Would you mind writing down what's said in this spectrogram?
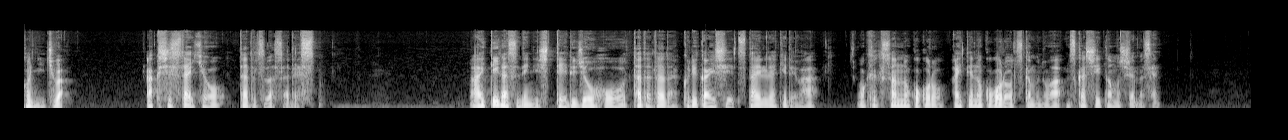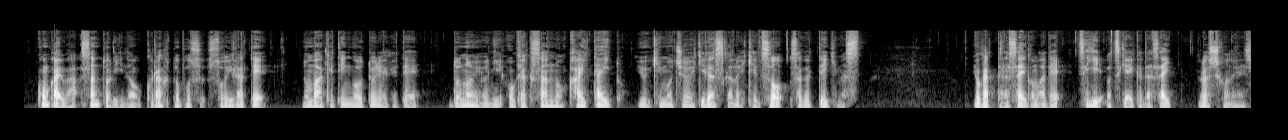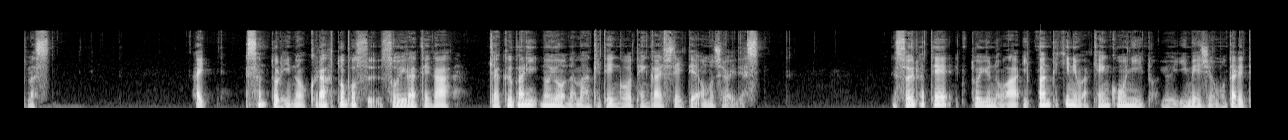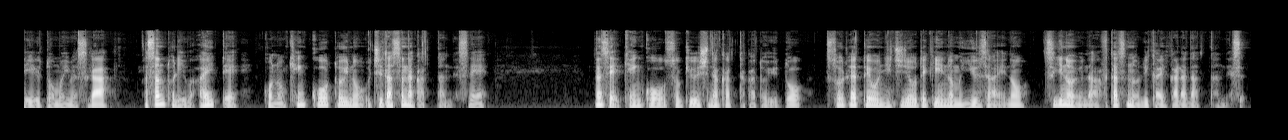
こんにちは。アクシス代表、ただ翼です。相手がすでに知っている情報をただただ繰り返し伝えるだけでは、お客さんの心、相手の心をつかむのは難しいかもしれません。今回はサントリーのクラフトボスソイラテのマーケティングを取り上げて、どのようにお客さんの買いたいという気持ちを引き出すかの秘訣を探っていきます。よかったら最後までぜひお付き合いください。よろしくお願いします。はい。サントリーのクラフトボスソイラテが逆張りのようなマーケティングを展開していて面白いです。ソイラテというのは一般的には健康にいいというイメージを持たれていると思いますが、サントリーはあえてこの健康というのを打ち出さなかったんですね。なぜ健康を訴求しなかったかというと、ソイラテを日常的に飲むユーザーへの次のような2つの理解からだったんです。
